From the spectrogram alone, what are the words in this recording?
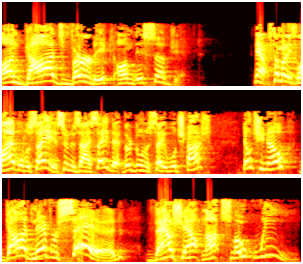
on God's verdict on this subject. Now, somebody's liable to say, as soon as I say that, they're going to say, well, Josh, don't you know, God never said, thou shalt not smoke weed.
